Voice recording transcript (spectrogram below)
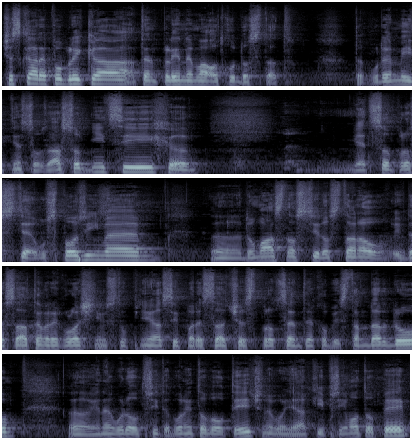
Česká republika ten plyn nemá odkud dostat. Tak bude mít něco v zásobnících, eh, něco prostě uspoříme, eh, domácnosti dostanou i v desátém regulačním stupni asi 56% jakoby standardu, jinak budou třít bonitovou tyč nebo nějaký přímotopy.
